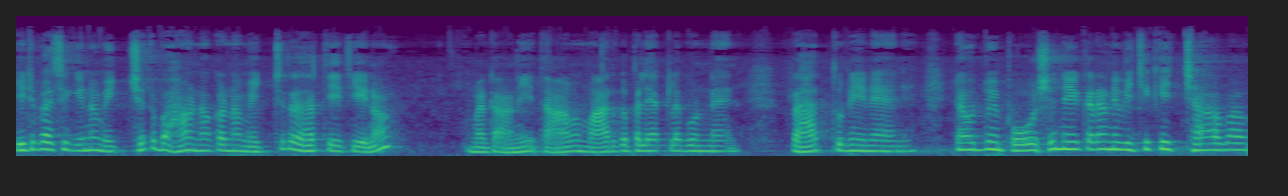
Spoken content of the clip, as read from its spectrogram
ඊට පස්සේ කියනවා මෙච්චර භාවනා කරන මෙච්චර සතිය තියෙනවා. මට අනේ තාම මාර්ගඵලයක් ලැබුණේ නැහැ. රහත්ුනේ නැහනේ නමුත් මේ පෝෂණය කරන්න විචිකිච්ඡාව බව.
